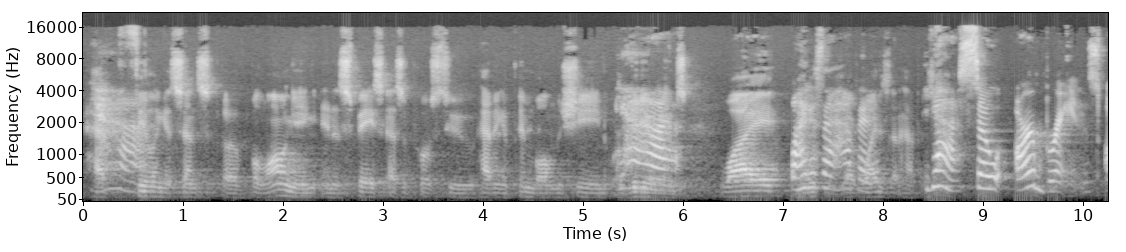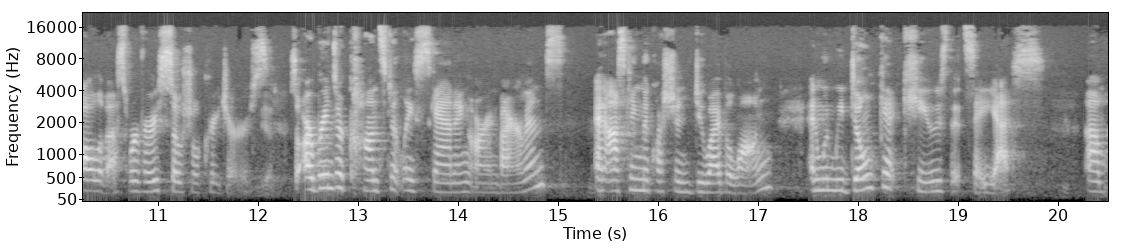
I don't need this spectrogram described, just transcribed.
have, Yeah. feeling a sense of belonging in a space as opposed to having a pinball machine or Yeah. video games? Why? Why does that yeah, happen? why does that happen? Yeah, so our brains, all of us, we're very social creatures. Yeah. So our brains are constantly scanning our environments and asking the question, do I belong? And when we don't get cues that say yes, um,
